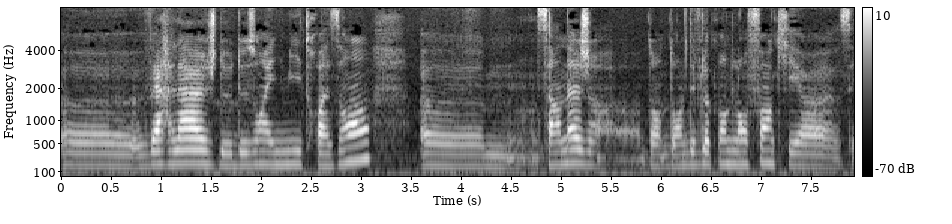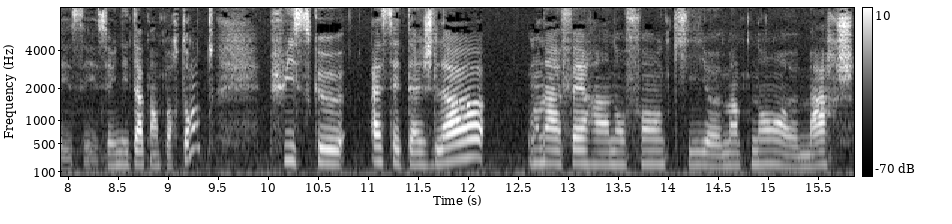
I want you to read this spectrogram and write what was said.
euh, vers l'âge de 2 ans et demi, 3 ans, euh, c'est un âge dans, le développement de l'enfant qui est, euh, c'est, une étape importante, puisque à cet âge-là, on a affaire à un enfant qui maintenant marche,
